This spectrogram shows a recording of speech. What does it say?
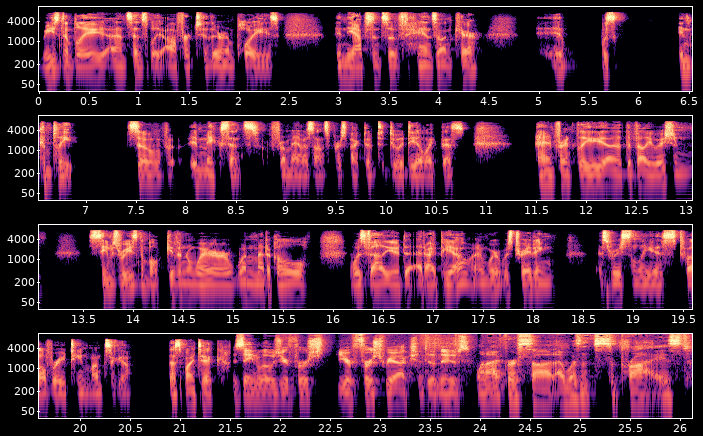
reasonably and sensibly offer to their employees. In the absence of hands on care, it was incomplete. So it makes sense from Amazon's perspective to do a deal like this. And frankly, uh, the valuation seems reasonable given where One Medical was valued at IPO and where it was trading as recently as 12 or 18 months ago. That's my take. Zane, what was your first your first reaction to the news? When I first saw it, I wasn't surprised,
